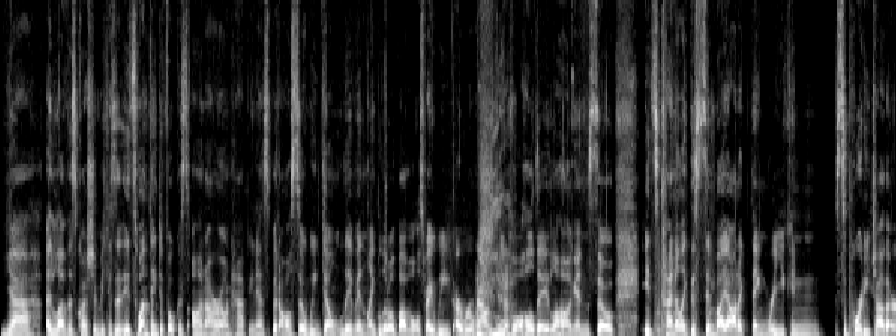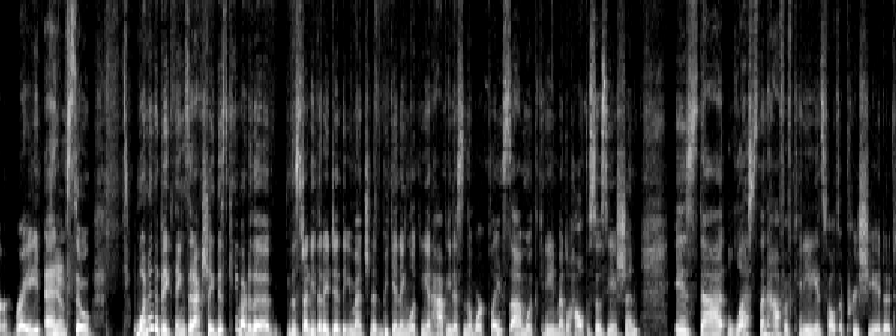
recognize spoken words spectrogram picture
Yeah, I love this question because it's one thing to focus on our own happiness, but also we don't live in like little bubbles, right? We are around people all day long. And so it's kind of like this symbiotic thing where you can support each other, right? And Yeah. so one of the big things that actually this came out of the the study that I did that you mentioned at the beginning, looking at happiness in the workplace um, with the Canadian Mental Health Association, is that less than half of Canadians felt appreciated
